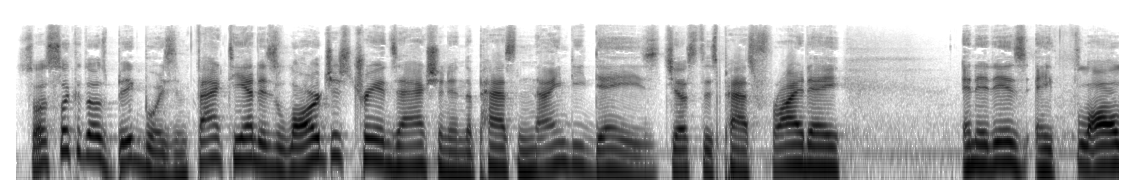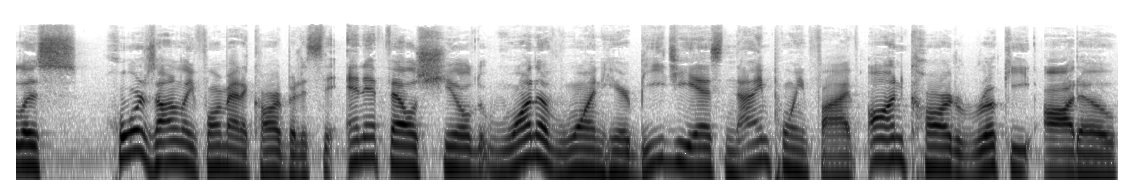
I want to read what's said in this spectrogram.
So let's look at those big boys. In fact, he had his largest transaction in the past 90 days just this past Friday, and it is a flawless horizontally formatted card, but it's the NFL Shield one of one here, BGS 9.5 on card rookie auto.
